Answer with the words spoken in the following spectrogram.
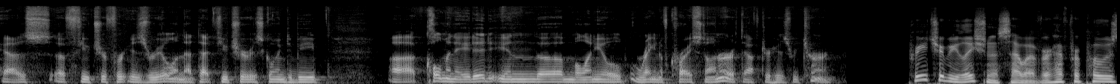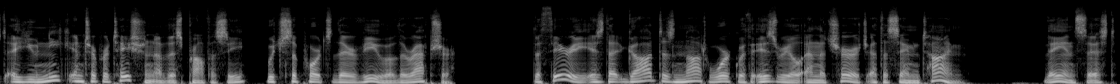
has a future for Israel and that that future is going to be uh, culminated in the millennial reign of Christ on earth after his return. Pre tribulationists, however, have proposed a unique interpretation of this prophecy which supports their view of the rapture. The theory is that God does not work with Israel and the church at the same time. They insist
